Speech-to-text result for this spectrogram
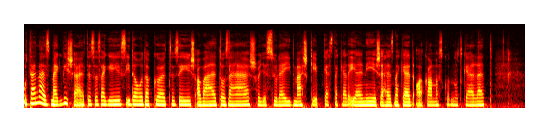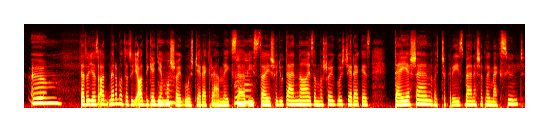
Utána ez megviselt, ez az egész ide-oda költözés, a változás, hogy a szüleid másképp kezdtek el élni, és ehhez neked alkalmazkodnod kellett? Öm... Tehát, hogy az, mert mondtad, hogy addig egy ilyen uh-huh. mosolygós gyerekre emlékszel uh-huh. vissza, és hogy utána ez a mosolygós gyerek, ez teljesen, vagy csak részben esetleg megszűnt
